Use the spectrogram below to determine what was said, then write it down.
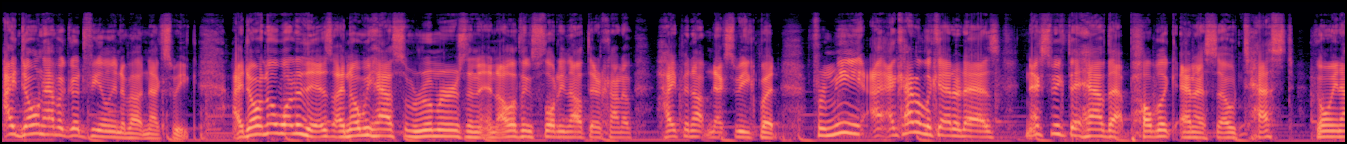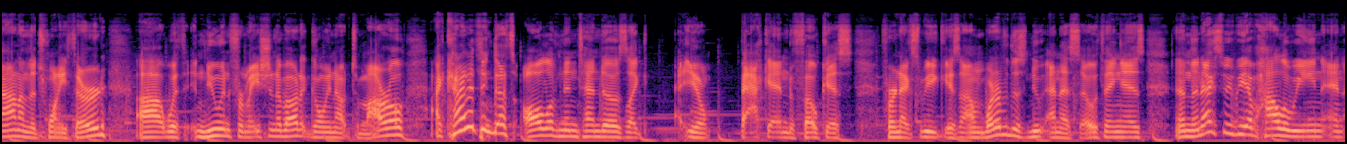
I don't have a good feeling about next week. I don't know what it is. I know we have some rumors and, and other things floating out there kind of hyping up next week. But for me, I, I kind of look at it as next week they have that public NSO test going on on the 23rd uh, with new information about it going out tomorrow. I kind of think that's all of Nintendo's like, you know, back end focus for next week is on whatever this new NSO thing is. And the next week we have Halloween, and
